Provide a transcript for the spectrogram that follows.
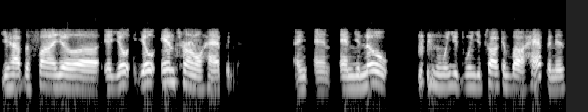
you have to find your uh, your your internal happiness, and and and you know when you when you're talking about happiness,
